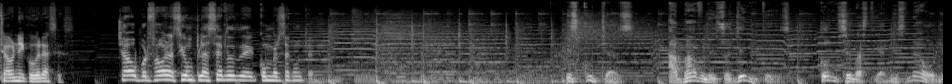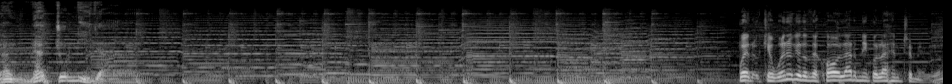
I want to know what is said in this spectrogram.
Chao, Nico, gracias. Chao, por favor, ha sido un placer de conversar con ustedes. Escuchas Amables Oyentes con Sebastián Esnaola y Nacho Lira. Bueno, qué bueno que nos dejó hablar Nicolás entre medio. ¿eh?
